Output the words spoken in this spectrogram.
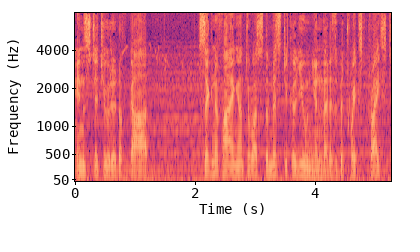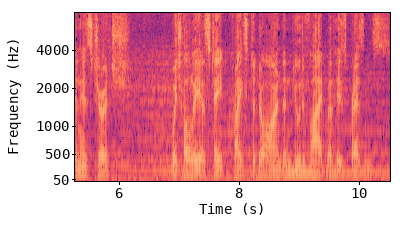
instituted of God, signifying unto us the mystical union that is betwixt Christ and his church, which holy estate Christ adorned and beautified with his presence,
